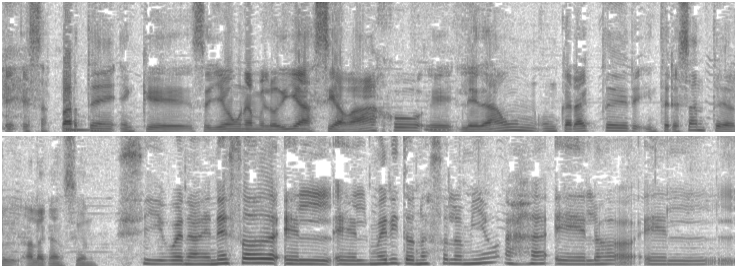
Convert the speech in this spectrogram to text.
E, esas partes en que se lleva una melodía hacia abajo, eh, le da un, carácter interesante a la canción. Sí, bueno, en eso el, mérito no es solo mío. Eh,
